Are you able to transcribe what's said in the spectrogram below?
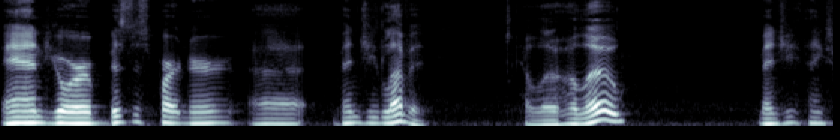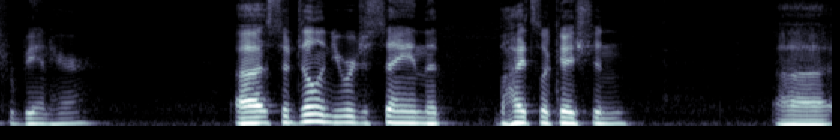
And your business partner, uh, Benjy Levit. Hello, hello. Benjy, thanks for being here. Uh, so, Dylan, you were just saying that the Heights location uh,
